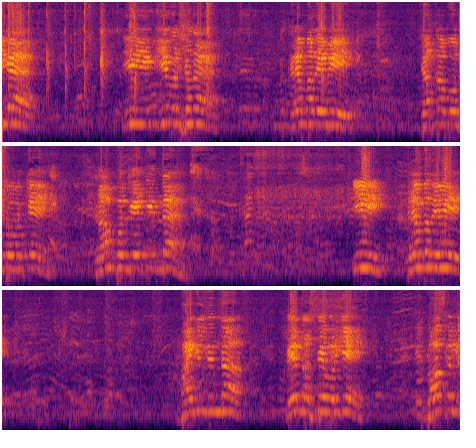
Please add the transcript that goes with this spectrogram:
ಈಗ ಈ ಈ ವರ್ಷದ ಕರೆಮ್ಮದೇವಿ ಜಾತ್ರಾ ಮಹೋತ್ಸವಕ್ಕೆ ಗ್ರಾಮ ಪಂಚಾಯತಿಯಿಂದ ಈ ಕರೆಮ್ಮದೇವಿ ಬಾಗಿಲಿನಿಂದ ಮೇನ್ ರಸ್ತೆಯವರೆಗೆ ಈ ಬ್ಲಾಕ್ ಅನ್ನ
